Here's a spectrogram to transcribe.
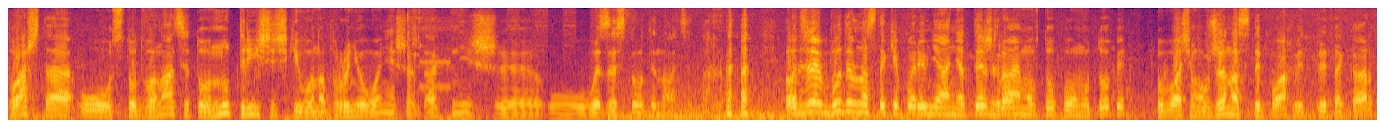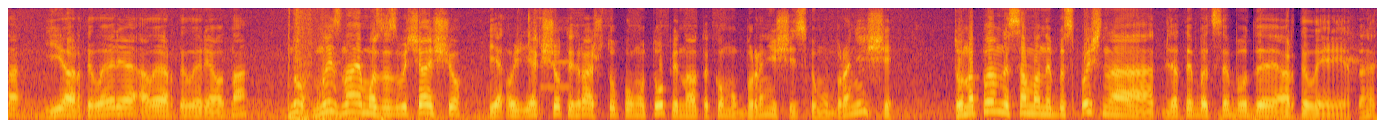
башта у 112-го, ну трішечки вона броньованіша, так, ніж е, у ВЗ-111. Отже, буде в нас таке порівняння. Теж граємо в топовому топі. Побачимо, вже на степах відкрита карта. Є артилерія, але артилерія одна. Ну, ми знаємо зазвичай, що якщо ти граєш в топовому топі на такому броніщенському броніщі, то напевне саме небезпечна для тебе це буде артилерія, так?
